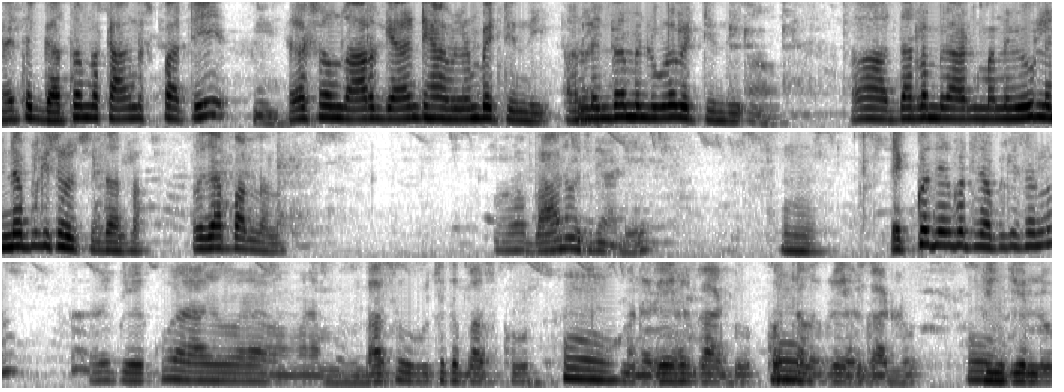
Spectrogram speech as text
అయితే గతంలో కాంగ్రెస్ పార్టీ. ఎలక్షన్ ముందు ఆరు గ్యారంటీ హామీలను పెట్టింది. అందులో ఇంద్ర మిల్లు కూడా పెట్టింది. దాంట్లో మీరు మన ఊర్లో ఎన్ని అప్లికేషన్ వచ్చింది దాంట్లో? ప్రజాపాలనలో. బాగానే వచ్చినాయండి. ఎక్కువ దేనికి వచ్చిన అప్లికేషన్లు అయితే ఎక్కువ మన బస్సు ఉచిత బస్సుకు. మన రేషన్ కార్డు కొత్త రేషన్ కార్డులు పింఛన్లు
